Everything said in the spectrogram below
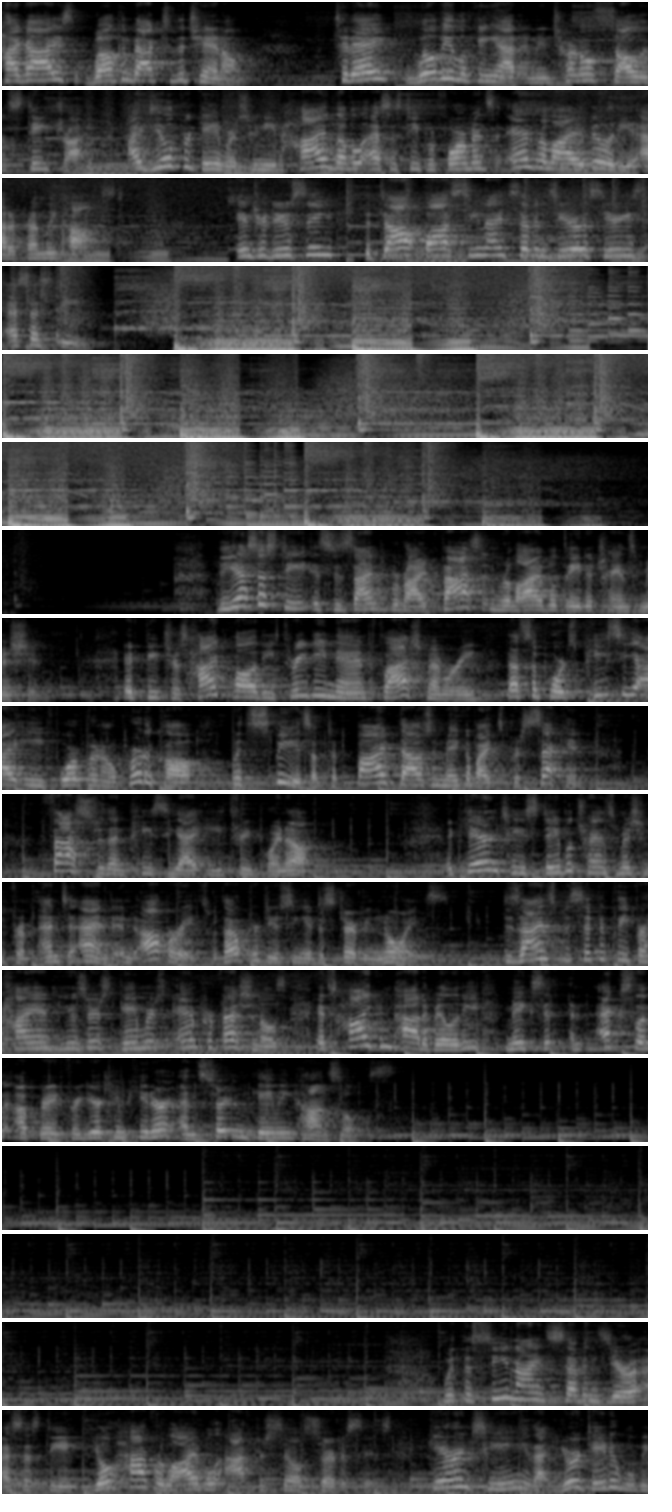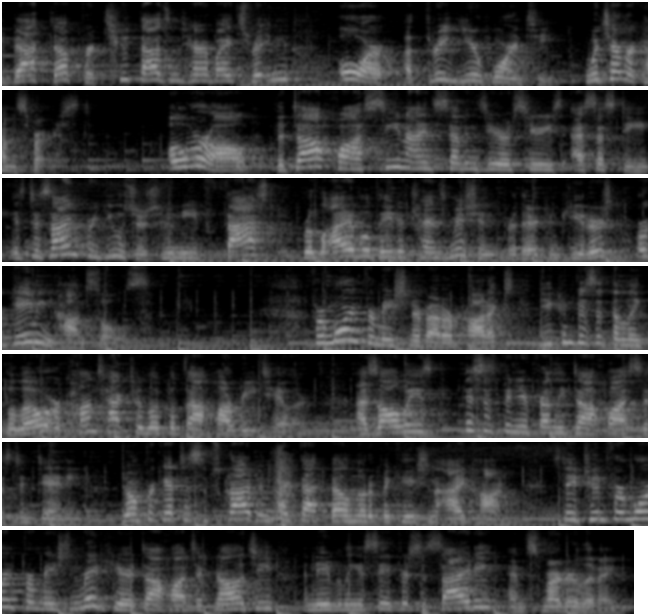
Hi guys, welcome back to the channel. Today, we'll be looking at an internal solid state drive, ideal for gamers who need high level SSD performance and reliability at a friendly cost. Introducing the Dahua C970 series SSD. The SSD is designed to provide fast and reliable data transmission. It features high-quality 3D NAND flash memory that supports PCIe 4.0 protocol with speeds up to 5,000 megabytes per second, faster than PCIe 3.0. It guarantees stable transmission from end to end and operates without producing a disturbing noise. Designed specifically for high-end users, gamers, and professionals, its high compatibility makes it an excellent upgrade for your computer and certain gaming consoles. With the C970 SSD, you'll have reliable after-sales services, guaranteeing that your data will be backed up for 2,000 terabytes written or a three-year warranty, whichever comes first. Overall, the Dahua C970 series SSD is designed for users who need fast, reliable data transmission for their computers or gaming consoles. For more information about our products, you can visit the link below or contact your local Dahua retailer. As always, this has been your friendly Dahua assistant, Danny. Don't forget to subscribe and click that bell notification icon. Stay tuned for more information right here at Dahua Technology, enabling a safer society and smarter living.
